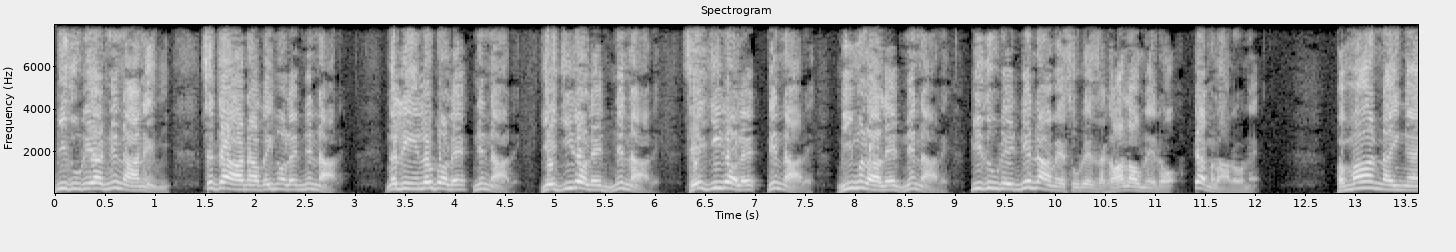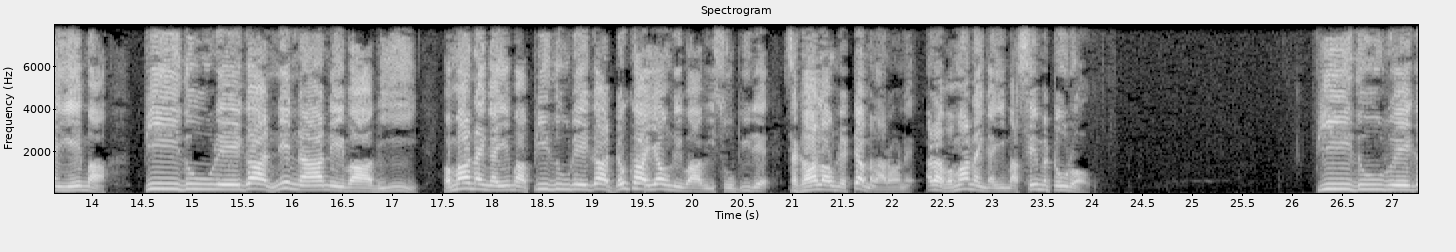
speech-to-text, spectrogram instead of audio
ပြည်သူတွေကနစ်နာနေပြီစစ်တပ်အာဏာသိမ်းတော့လဲနစ်နာတယ်ငလျင်လောက်တော့လဲနစ်နာတယ်ရေကြီးတော့လဲနစ်နာတယ်ဈေးကြီးတော့လဲနစ်နာတယ်မီးမလာလဲနစ်နာတယ်ပြည်သူတွေနစ်နာမယ်ဆိုတဲ့စကားလောက်နဲ့တော့တက်မလာတော့နဲ့ဗမာနိုင်ငံရေးမှာပြည်သူတွေကနစ်နာနေပါပြီဗမာနိုင်ငံရေးမှာပြည်သူတွေကဒုက္ခရောက်နေပါပြီဆိုပြီးတဲ့စကားလောက်နဲ့တက်မလာတော့နဲ့အဲ့ဒါဗမာနိုင်ငံရေးမှာဆေးမတိုးတော့ဘူးပြည်သူတွေက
